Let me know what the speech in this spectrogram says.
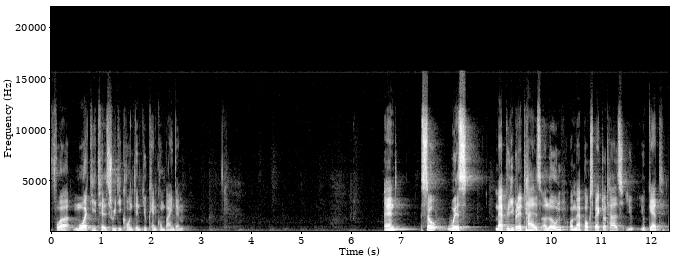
for more detailed 3D content, you can combine them. And so with MapLibre tiles alone, or Mapbox vector tiles, you, you get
